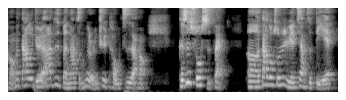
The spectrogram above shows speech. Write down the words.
哈？那大家都觉得啊，日本啊怎么会有人去投资啊哈？可是说实在，呃，大家都说日元这样子跌。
